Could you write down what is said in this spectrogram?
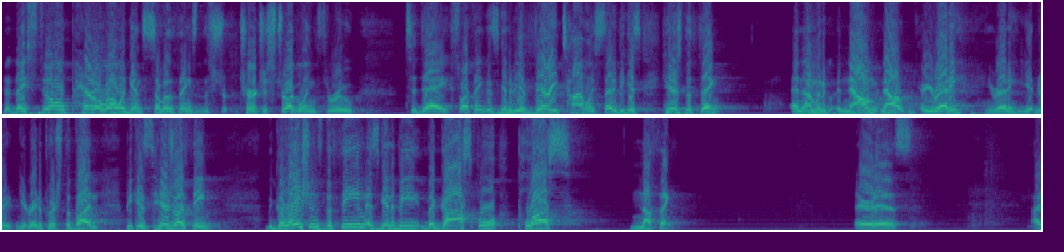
that they still parallel against some of the things that the church is struggling through today. So I think this is going to be a very timely study because here's the thing. And I'm going to now. Now, are you ready? You ready? Get ready, get ready to push the button because here's our theme. The Galatians. The theme is going to be the gospel plus nothing. There it is. I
